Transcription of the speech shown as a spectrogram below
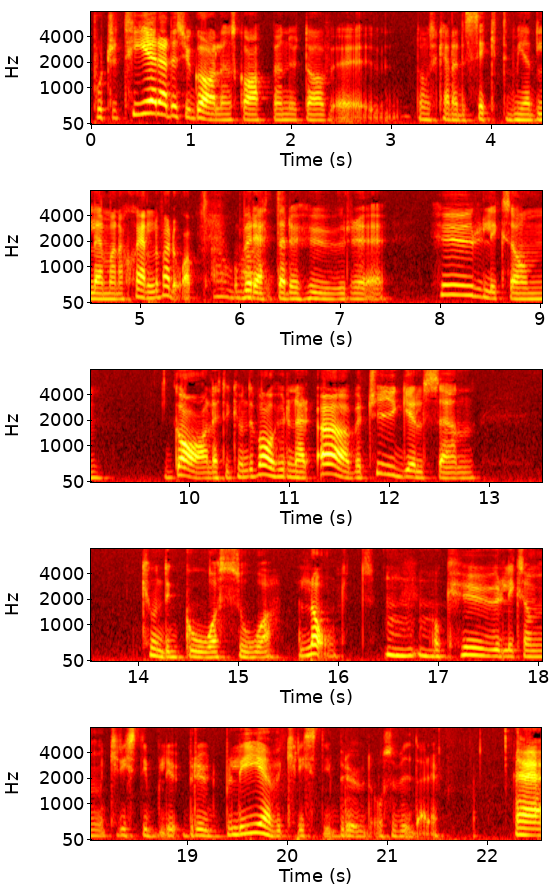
porträtterades ju galenskapen utav eh, de så kallade sektmedlemmarna själva då. och berättade hur, eh, hur liksom galet det kunde vara. Hur den här övertygelsen kunde gå så långt. Och hur liksom Kristi brud blev Kristi brud och så vidare. Eh,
